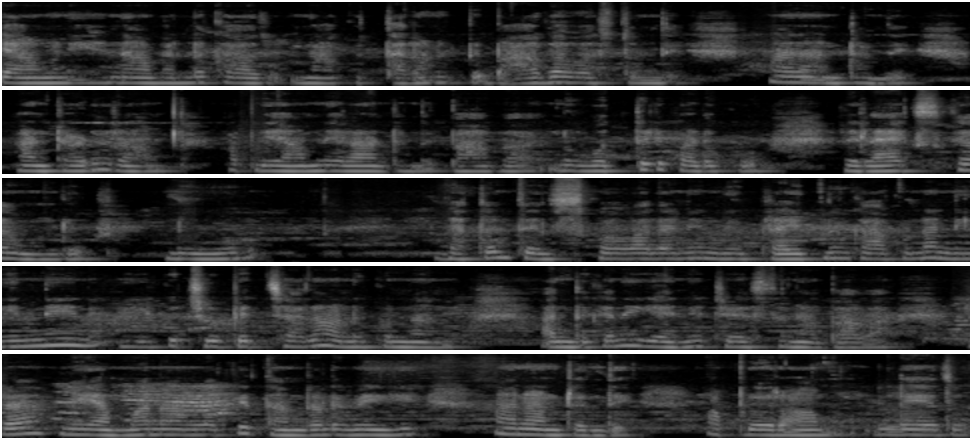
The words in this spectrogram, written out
యామిని నా వల్ల కాదు. నాకు తలనొప్పి బాగా వస్తుంది అని అంటుంది. అంటాడు రామ్. అప్పుడు యామిని ఎలా అంటుంది? బాబా నువ్వు ఒత్తిడి పడకు. రిలాక్స్గా ఉండు. నువ్వు గతం తెలుసుకోవాలని నీ ప్రయత్నం కాకుండా నేనే నీకు చూపించాలో అనుకున్నాను. అందుకని ఇవన్నీ చేస్తున్నా బావ. రా మీ అమ్మ నాన్నలకి దండలు వేయి అని అంటుంది. అప్పుడు రామ్ లేదు.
